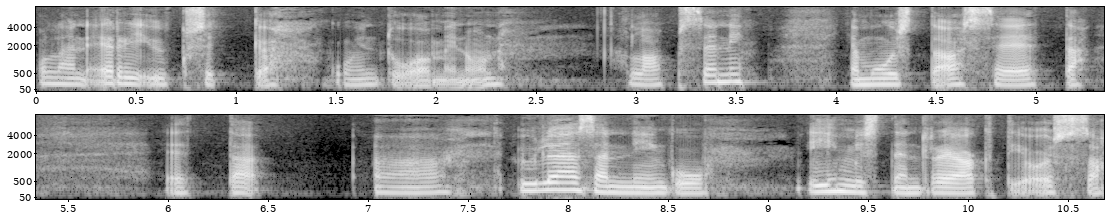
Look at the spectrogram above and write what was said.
olen eri yksikkö kuin tuo minun lapseni. Ja muistaa se, että, että ö, yleensä niin kuin ihmisten reaktioissa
